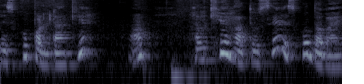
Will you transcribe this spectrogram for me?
इसको पलटा के आप हल्के हाथों से इसको दबाएँ।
